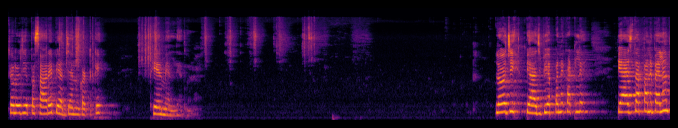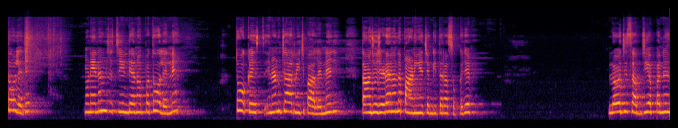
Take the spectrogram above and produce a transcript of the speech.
ਚਲੋ ਜੀ, ਆਪਾਂ ਸਾਰੇ ਪਿਆਜ਼ਾਂ ਨੂੰ ਕੱਟ ਕੇ ਫੇਰ ਮਿਲਦੇ ਆ ਤੁਹਾਨੂੰ। ਲਓ ਜੀ, ਪਿਆਜ਼ ਵੀ ਆਪਾਂ ਨੇ ਕੱਟ ਲਏ। ਪਿਆਜ਼ ਤਾਂ ਆਪਾਂ ਨੇ ਪਹਿਲਾਂ ਧੋ ਲਏ ਤੇ ਹੁਣ ਇਹਨਾਂ ਨੂੰ ਚਿੰਡਿਆਂ ਨੂੰ ਆਪਾਂ ਧੋ ਲੈਨੇ ਆ ਧੋ ਕੇ ਇਹਨਾਂ ਨੂੰ ਝਾਰਨੀ ਚ ਪਾ ਲੈਨੇ ਆ ਜੀ, ਤਾਂ ਜੋ ਜਿਹੜਾ ਇਹਨਾਂ ਦਾ ਪਾਣੀ ਹੈ ਚੰਗੀ ਤਰ੍ਹਾਂ ਸੁੱਕ ਜਾਵੇ। ਲਓ ਜੀ, ਸਬਜ਼ੀ ਆਪਾਂ ਨੇ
